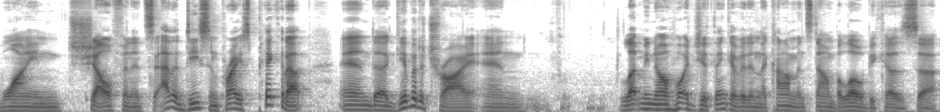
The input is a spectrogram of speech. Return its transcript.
wine shelf and it's at a decent price, pick it up and uh, give it a try and let me know what you think of it in the comments down below because uh,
